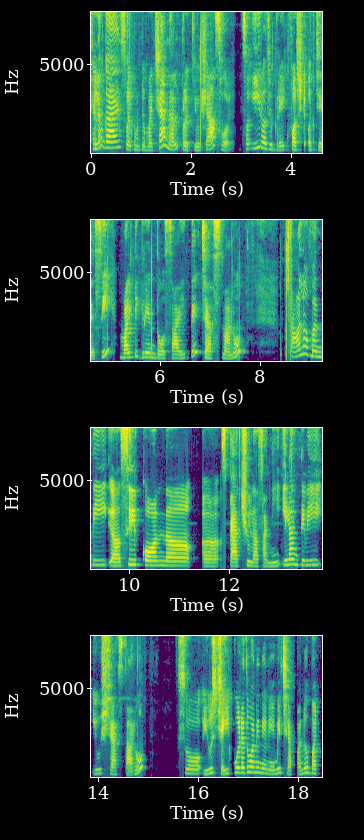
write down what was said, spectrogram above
Hello guys welcome to my channel Pratyusha's world so ఈరోజు బ్రేక్ఫాస్ట్ వచ్చేసి మల్టీగ్రెయిన్ దోశ అయితే చేస్తున్నాను. చాలామంది సిలికాన్ స్పాచ్యులాస్ అని ఇలాంటివి యూస్ చేస్తారు. సో యూస్ చేయకూడదు అని నేనేమీ చెప్పను బట్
